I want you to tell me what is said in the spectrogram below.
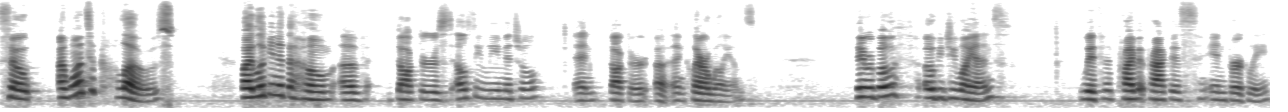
So I want to close by looking at the home of doctors Elsie Lee Mitchell and Dr. Uh, and Clara Williams. They were both OBGYNs with a private practice in Berkeley.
